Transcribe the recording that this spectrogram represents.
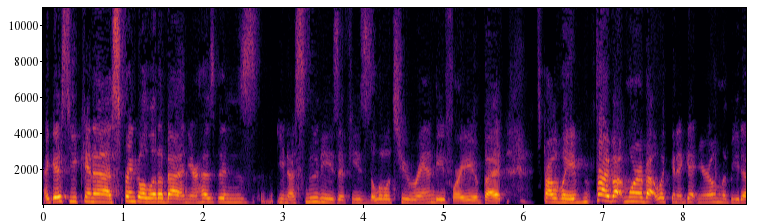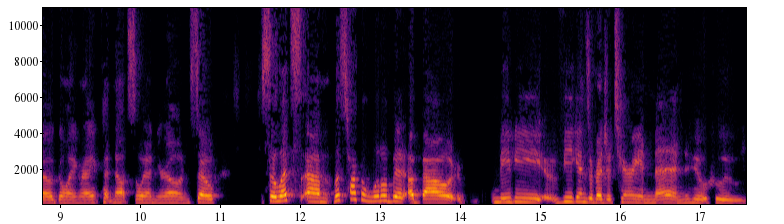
I guess you can uh, sprinkle a little bit in your husband's, you know, smoothies if he's a little too randy for you. But it's probably probably about more about looking at getting your own libido going, right? Cutting out soy on your own. So, so let's um, let's talk a little bit about maybe vegans or vegetarian men who who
